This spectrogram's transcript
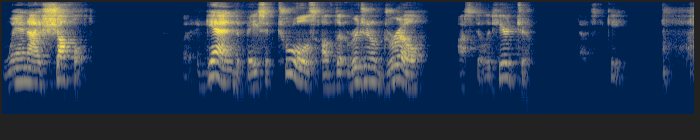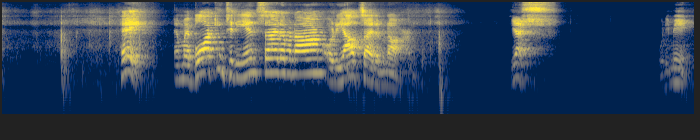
when I shuffled. Again, the basic tools of the original drill are still adhered to. That's the key. Hey, am I blocking to the inside of an arm or the outside of an arm? Yes. What do you mean?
